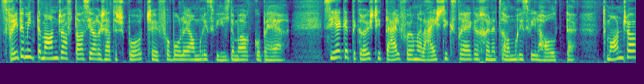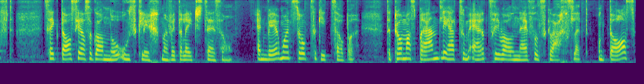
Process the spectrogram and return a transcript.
Zufrieden mit der Mannschaft dieses Jahr ist auch der Sportchef von Wolle Amriswil, Marco Bär. Sie haben den grössten Teil von ihren Leistungsträgern können zu Amriswil halten. Die Mannschaft sagt dieses Jahr sogar noch ausgeglichener wie der letzte Saison. Ein Wermutstropfen gibt es aber. Der Thomas Brändli hat zum Erzrival Neffels gewechselt. Und das,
